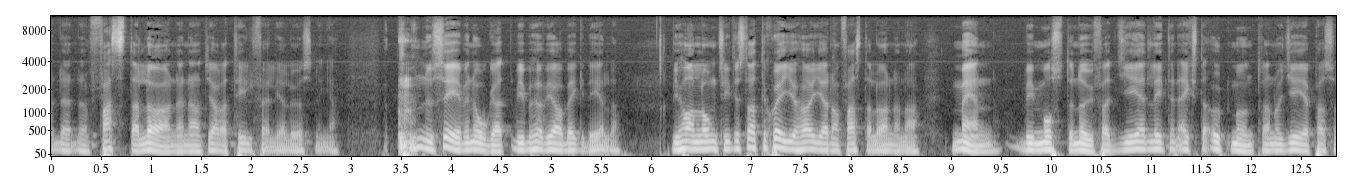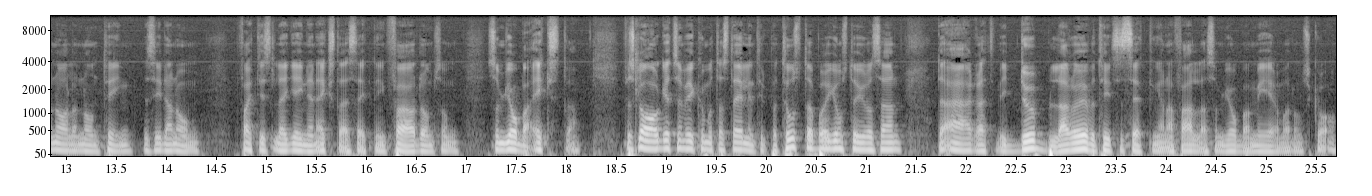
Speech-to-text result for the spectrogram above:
den fasta lönen än att göra tillfälliga lösningar. nu ser vi nog att vi behöver göra bägge delar. Vi har en långsiktig strategi att höja de fasta lönerna. Men vi måste nu för att ge en liten extra uppmuntran och ge personalen någonting vid sidan om faktiskt lägga in en extra ersättning för de som, som jobbar extra. Förslaget som vi kommer att ta ställning till på torsdag på regionstyrelsen det är att vi dubblar övertidsersättningarna för alla som jobbar mer än vad de ska.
